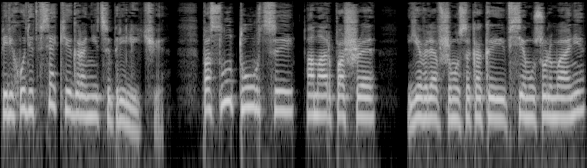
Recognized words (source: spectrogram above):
переходит всякие границы приличия, послу Турции Амар-Паше, являвшемуся, как и все мусульмане,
